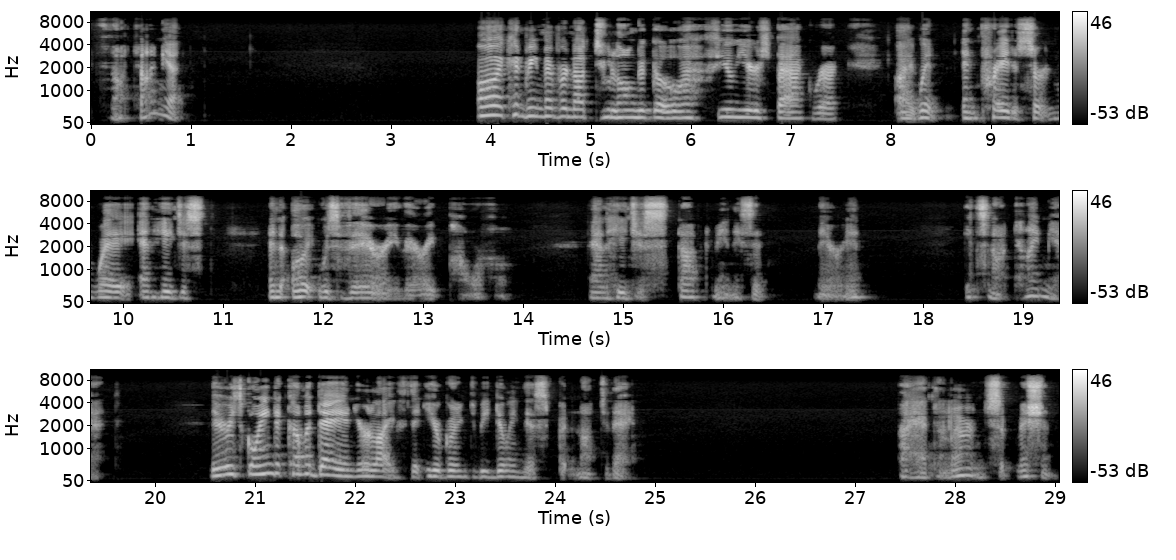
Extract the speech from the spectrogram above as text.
it's not time yet. Oh, I can remember not too long ago, a few years back, where I went and prayed a certain way, and he just, and oh, it was very, very powerful. And he just stopped me and he said, Merienne, it's not time yet. There is going to come a day in your life that you're going to be doing this, but not today. I had to learn submission.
